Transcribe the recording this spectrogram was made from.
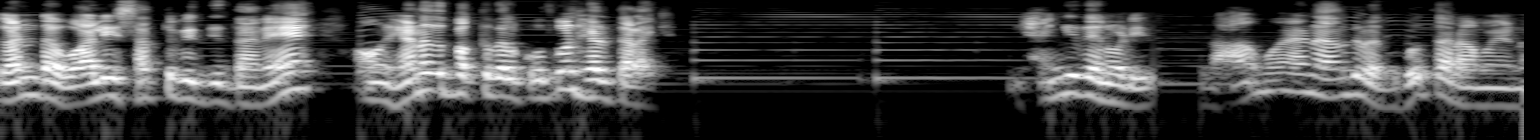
ಗಂಡ ವಾಲಿ ಸತ್ತು ಬಿದ್ದಿದ್ದಾನೆ, ಅವನು ಹೆಣದ ಪಕ್ಕದಲ್ಲಿ ಕೂತ್ಕೊಂಡು ಹೇಳ್ತಾಳೆ. ಹೆಂಗಿದೆ ನೋಡಿ, ರಾಮಾಯಣ ಅಂದ್ರೆ ಅದ್ಭುತ ರಾಮಾಯಣ.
